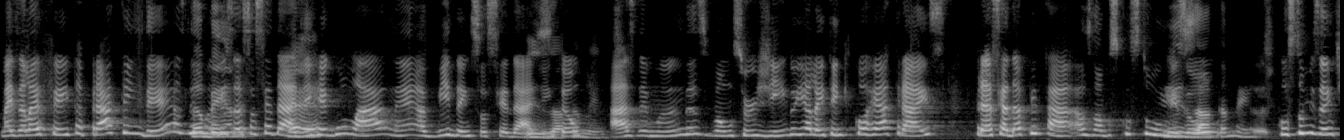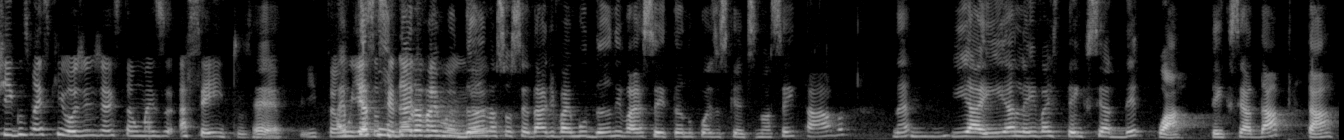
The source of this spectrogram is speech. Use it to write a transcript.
mas ela é feita para atender as demandas Também, da sociedade é. e regular né, a vida em sociedade. Então, Exatamente. Então, as demandas vão surgindo e a lei tem que correr atrás para se adaptar aos novos costumes. Exatamente. Ou, costumes antigos, mas que hoje já estão mais aceitos. Né? É. Então, é e a, a sociedade vai demanda. mudando, a sociedade vai mudando e vai aceitando coisas que antes não aceitava. Né? Uhum. E aí a lei vai ter que se adequar, tem que se adaptar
